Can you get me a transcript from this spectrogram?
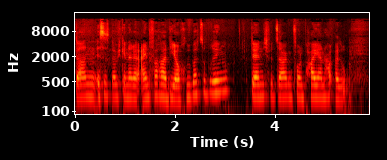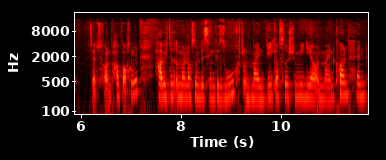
dann ist es, glaube ich, generell einfacher, die auch rüberzubringen. Denn ich würde sagen, vor ein paar Jahren, also selbst vor ein paar Wochen, habe ich das immer noch so ein bisschen gesucht und meinen Weg auf Social Media und meinen Content.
